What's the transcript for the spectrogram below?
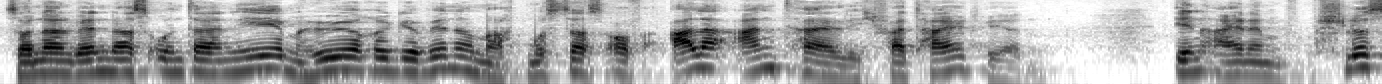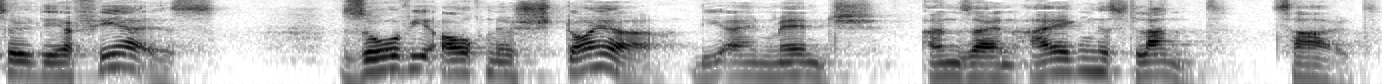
sondern wenn das Unternehmen höhere Gewinne macht, muss das auf alle anteilig verteilt werden. In einem Schlüssel, der fair ist. So wie auch eine Steuer, die ein Mensch an sein eigenes Land zahlt,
